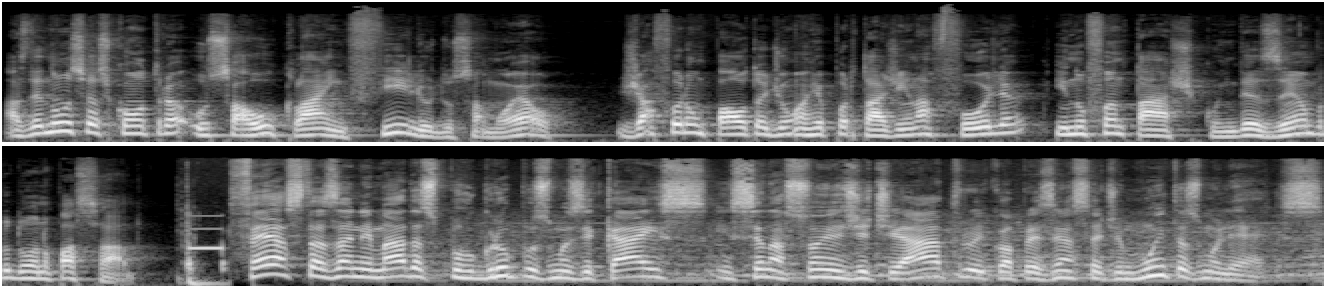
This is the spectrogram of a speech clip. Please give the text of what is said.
As denúncias contra o Saul Klein, filho do Samuel, já foram pauta de uma reportagem na Folha e no Fantástico, em dezembro do ano passado. Festas animadas por grupos musicais, encenações de teatro e com a presença de muitas mulheres.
